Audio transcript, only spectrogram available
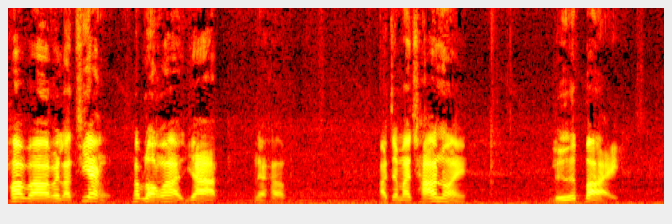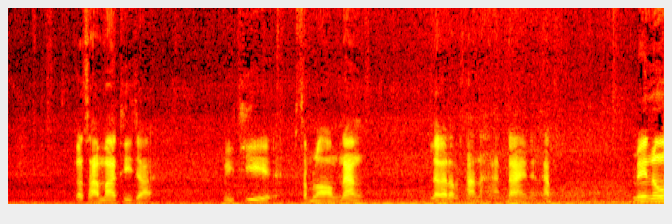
ถ้ามาเวลาเที่ยงรับรองว่ายากนะครับ อาจจะมาเช้าหน่อย หรือบ่าย ก็สามารถที่จะมีที่สำรองนั่ง แล้วก็รับประทานอาหารได้นะครับ เมนู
